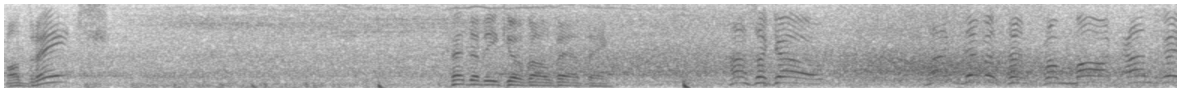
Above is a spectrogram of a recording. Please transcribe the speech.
Modric. Federico Valverde. Has a go. Magnificent from Marc-Andre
